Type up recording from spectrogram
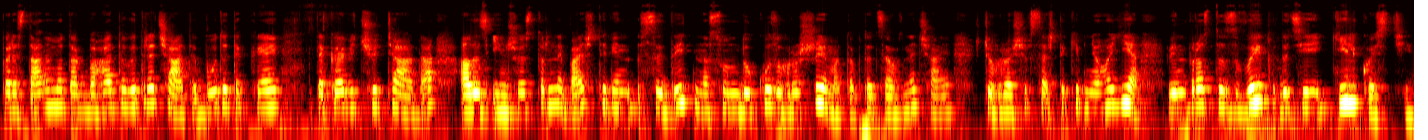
перестанемо так багато витрачати. Буде таке. Таке відчуття, да? але з іншої сторони, бачите, він сидить на сундуку з грошима. Тобто це означає, що гроші все ж таки в нього є. Він просто звик до цієї кількості,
